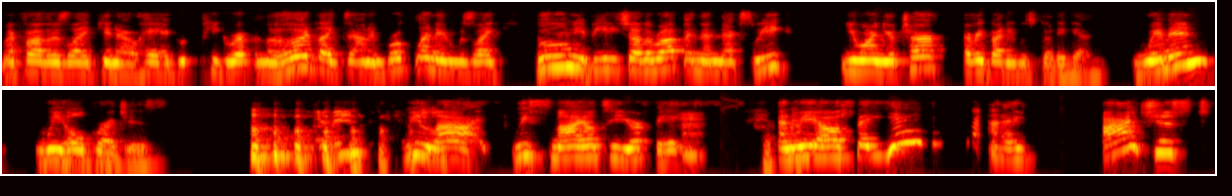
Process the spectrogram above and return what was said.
My father's like, you know, hey, grew, he grew up in the hood, like down in Brooklyn, and it was like, boom, you beat each other up, and then next week you on your turf, everybody was good again. Women, we hold grudges. Women, we lie, we smile to your face, and we all say, yeah. And I I just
